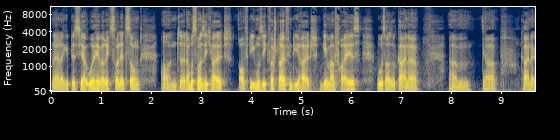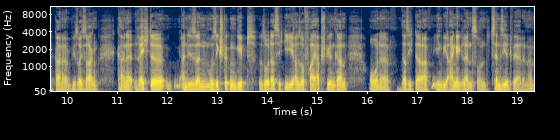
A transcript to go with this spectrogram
Ne, da gibt es ja Urheberrechtsverletzungen und äh, da muss man sich halt auf die Musik versteifen, die halt GEMA-frei ist, wo es also keine, ähm, ja, keine, keine, wie soll ich sagen, keine Rechte an diesen Musikstücken gibt, so dass ich die also frei abspielen kann, ohne dass ich da irgendwie eingegrenzt und zensiert werde. Ne?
